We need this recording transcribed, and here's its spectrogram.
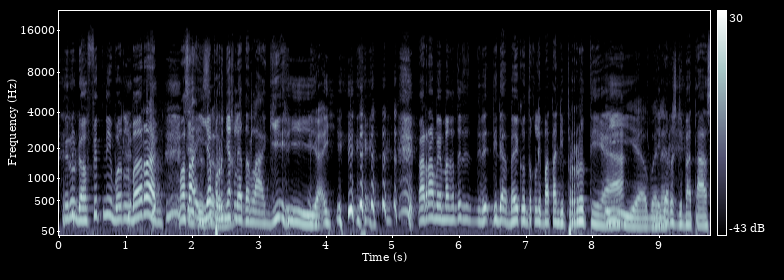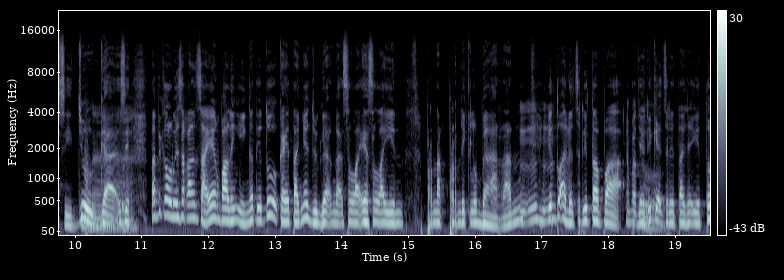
Ini udah fit nih buat lebaran. Masa iya serem. perutnya kelihatan lagi? Iya, iya. Karena memang itu tidak, tidak baik untuk lipatan di perut ya. Iya, Jadi benar. harus dibatasi juga Nah. sih. Tapi kalau misalkan saya yang paling ingat itu kaitannya juga nggak selain eh, selain pernak-pernik lebaran, itu ada cerita Pak. Apa Jadi tuh? kayak ceritanya itu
